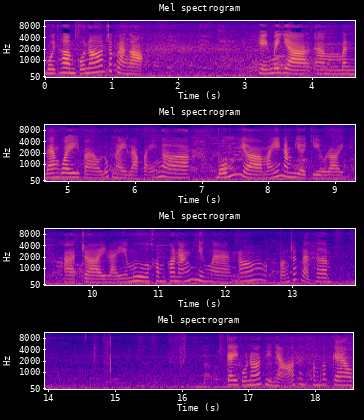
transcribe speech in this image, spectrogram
Mùi thơm của nó rất là ngọt. Hiện bây giờ à, mình đang quay vào lúc này là khoảng ờ, à, 4 giờ mấy 5 giờ chiều rồi à, trời lại mưa không có nắng nhưng mà nó vẫn rất là thơm. Cây của nó thì nhỏ thôi không có cao.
